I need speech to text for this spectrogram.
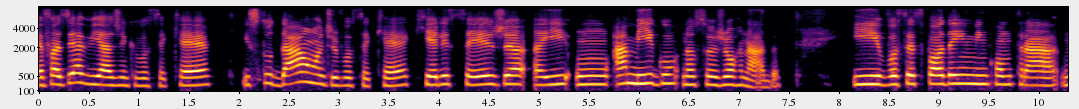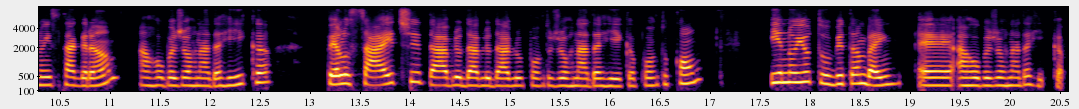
é fazer a viagem que você quer, estudar onde você quer, que ele seja aí um amigo na sua jornada. E vocês podem me encontrar no Instagram, arroba Jornada Rica, pelo site www.jornadarica.com e no YouTube também, é arroba Jornada Rica.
